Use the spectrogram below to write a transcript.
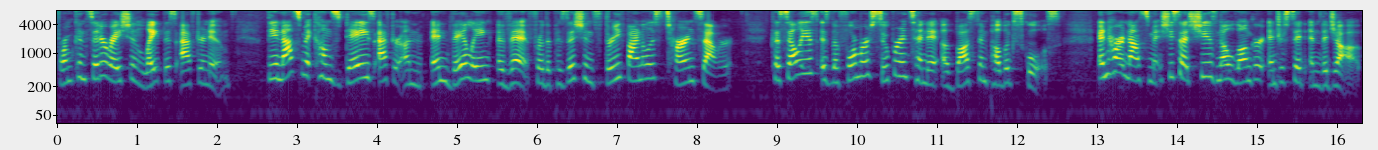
from consideration late this afternoon. The announcement comes days after an unveiling event for the position's three finalists turned sour. Cassellius is the former superintendent of Boston Public Schools. In her announcement, she said she is no longer interested in the job.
